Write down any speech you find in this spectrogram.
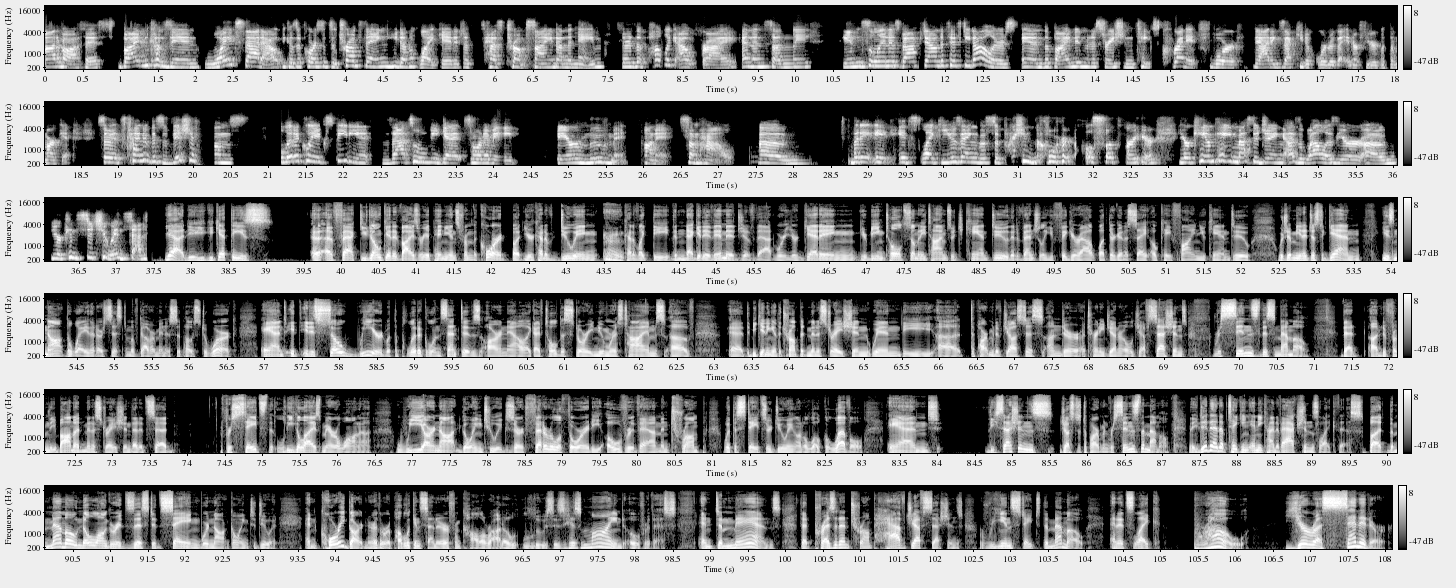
out of office. Biden comes in, wipes that out because, of course, it's a Trump thing. He doesn't like it. It just has Trump signed on the name. There's a public outcry. And then suddenly, insulin is back down to $50. And the Biden administration takes credit for that executive order that interfered with the market. So it's kind of this vicious, politically expedient. That's when we get sort of a fair movement on it somehow. Um, but it, it it's like using the Supreme Court also for your your campaign messaging as well as your um, your constituents. Yeah, you, you get these effect, you don't get advisory opinions from the court, but you're kind of doing kind of like the the negative image of that, where you're getting you're being told so many times what you can't do that eventually you figure out what they're going to say. Okay, fine, you can do. Which I mean, it just again is not the way that our system of government is supposed to work, and it, it is so weird what the political incentives are now. Like I've told this story numerous times of at the beginning of the Trump administration when the uh, Department of Justice under Attorney General Jeff Sessions rescinds this memo that under from the Obama administration that had said for states that legalize marijuana, we are not going to exert federal authority over them and trump what the states are doing on a local level. And the Sessions Justice Department rescinds the memo. They didn't end up taking any kind of actions like this, but the memo no longer existed saying we're not going to do it. And Cory Gardner, the Republican senator from Colorado, loses his mind over this and demands that President Trump have Jeff Sessions reinstate the memo. And it's like, bro, you're a senator.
